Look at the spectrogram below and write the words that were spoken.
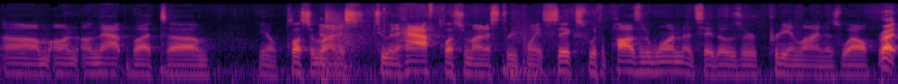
um, on, on that, but um, you know, plus or minus two and a half, plus or minus 3.6 with a positive one. I'd say those are pretty in line as well. Right.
